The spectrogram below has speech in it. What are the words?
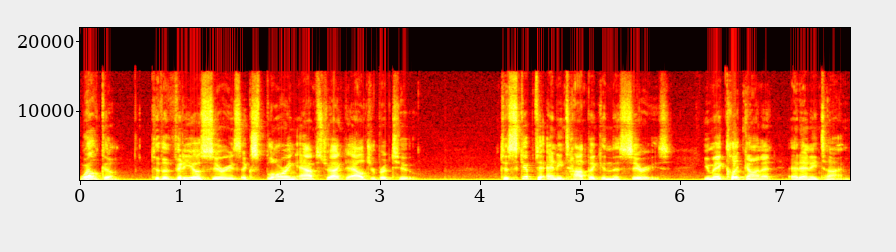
Welcome to the video series Exploring Abstract Algebra 2. To skip to any topic in this series, you may click on it at any time.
